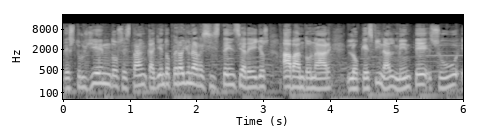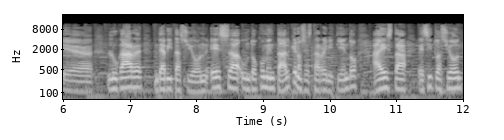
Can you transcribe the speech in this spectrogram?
destruyendo, se están cayendo, pero hay una resistencia de ellos a abandonar lo que es finalmente su lugar de habitación. Es ah, un documental que nos está remitiendo a esta eh, situación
